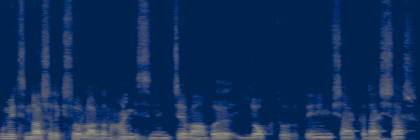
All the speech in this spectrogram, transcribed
Bu metinde aşağıdaki sorulardan hangisinin cevabı yoktur denilmiş arkadaşlar.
